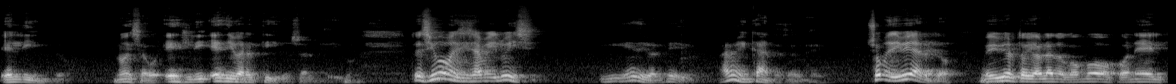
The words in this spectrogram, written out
es lindo, no es, es, es divertido ser médico. Entonces, si vos me decís a mí, Luis, y es divertido, a mí me encanta ser médico. Yo me divierto. Me divierto hoy hablando con vos, con él,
